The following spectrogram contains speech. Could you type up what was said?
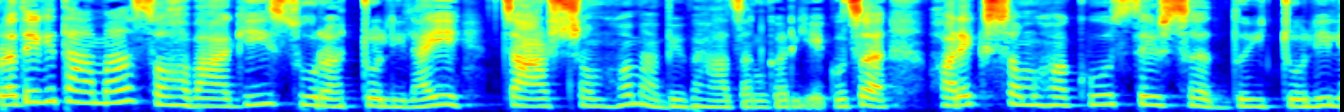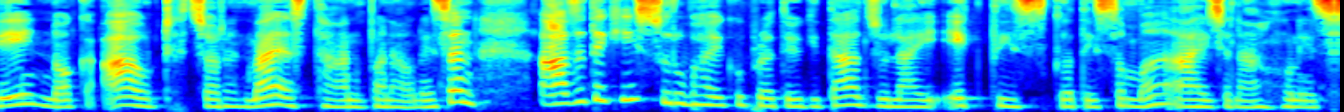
प्रतियोगितामा सहभागी सोह्र टोलीलाई चार समूहमा विभाजन गरिएको छ। हरेक समूहको शीर्ष दुई टोलीले नकआउट चरणमा स्थान बनाउनेछन्। आजदेखि शुरू भएको प्रतियोगिता जुलाई एकतीस गतेसम्म आयोजना हुनेछ।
